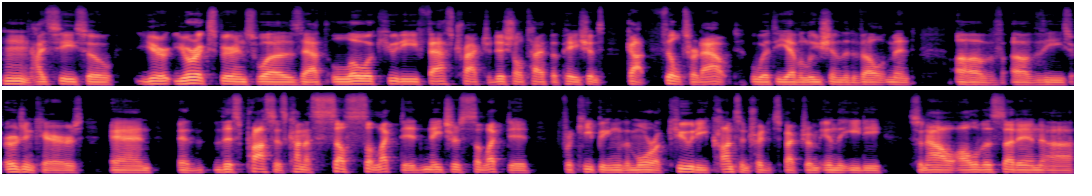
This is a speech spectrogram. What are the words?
Hmm, i see. So your your experience was that low acuity fast track traditional type of patients got filtered out with the evolution the development of of these urgent cares and and this process kind of self-selected nature selected for keeping the more acuity concentrated spectrum in the ed so now all of a sudden uh,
